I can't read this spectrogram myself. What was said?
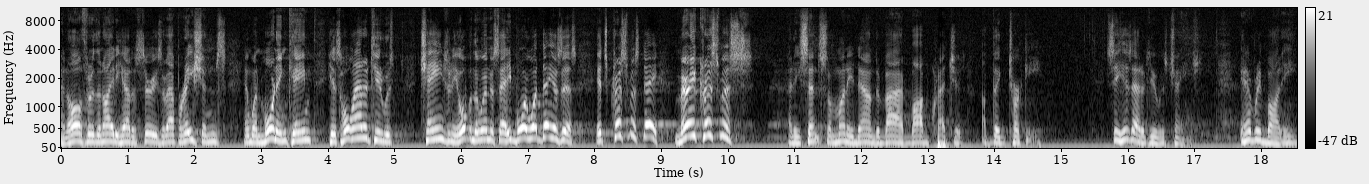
and all through the night, he had a series of apparitions. And when morning came, his whole attitude was changed. And he opened the window and said, Hey, boy, what day is this? It's Christmas Day. Merry Christmas. And he sent some money down to buy Bob Cratchit a big turkey. See, his attitude was changed. Everybody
